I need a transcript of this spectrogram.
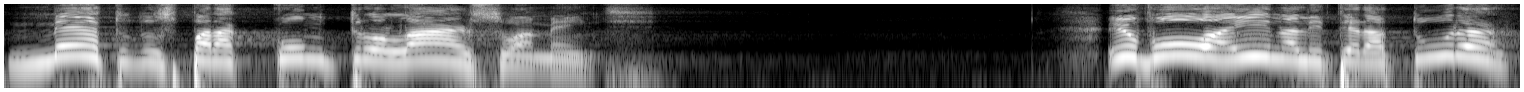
métodos para controlar sua mente. Eu vou aí na literatura,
